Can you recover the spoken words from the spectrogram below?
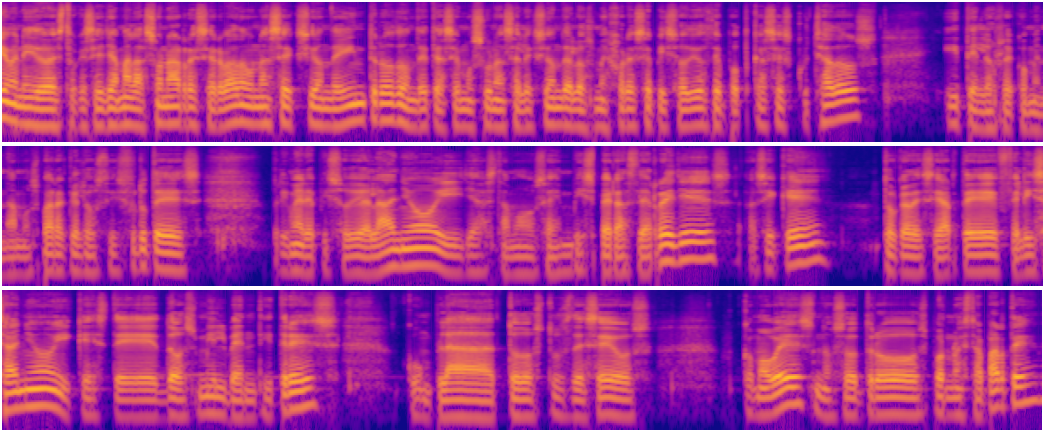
Bienvenido a esto que se llama La Zona Reservada, una sección de intro donde te hacemos una selección de los mejores episodios de podcast escuchados y te los recomendamos para que los disfrutes. Primer episodio del año y ya estamos en vísperas de Reyes, así que toca desearte feliz año y que este 2023 cumpla todos tus deseos. Como ves, nosotros por nuestra parte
